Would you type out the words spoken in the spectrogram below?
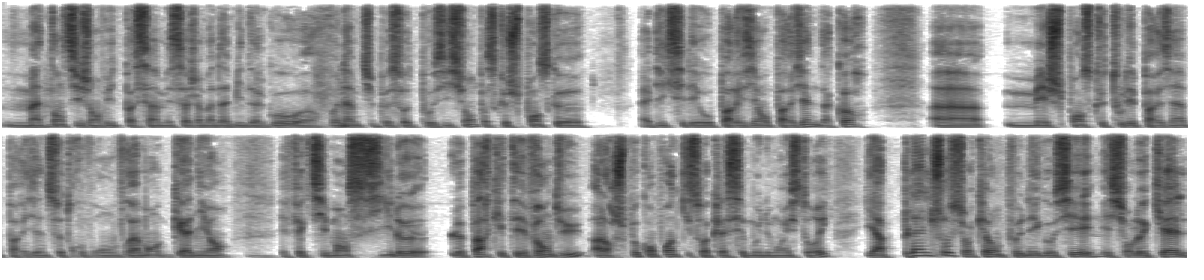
Maintenant, si j'ai envie de passer un message à Madame Hidalgo, euh, revenez un petit peu sur votre position, parce que je pense que elle dit que s'il est aux Parisiens, aux Parisiennes, d'accord. Euh, mais je pense que tous les Parisiens et Parisiennes se trouveront vraiment gagnants. Effectivement, si le, le parc était vendu, alors je peux comprendre qu'il soit classé monument historique. Il y a plein de choses sur lesquelles on peut négocier et sur lesquelles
